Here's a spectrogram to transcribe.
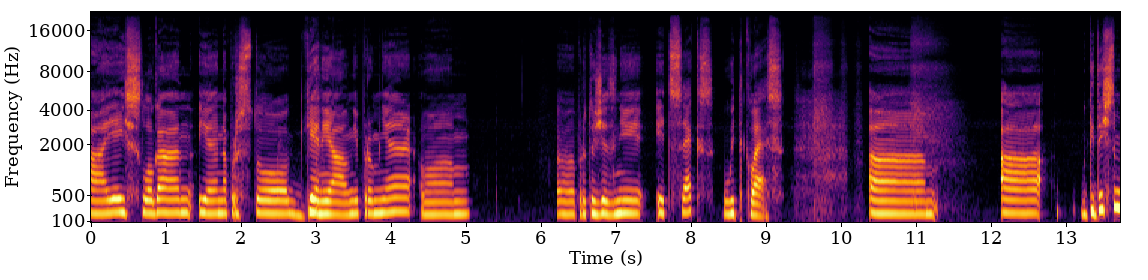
a její slogan je naprosto geniální pro mě, um, uh, protože zní It's sex with class. Um, a když jsem,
